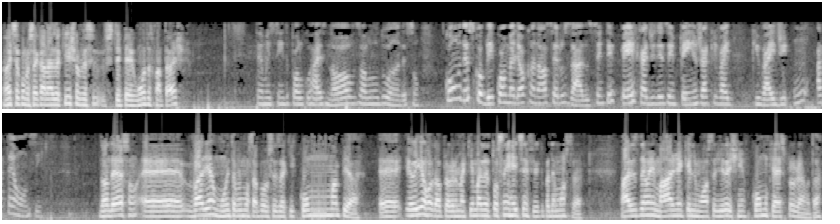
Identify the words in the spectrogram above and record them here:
Antes de eu começar canais aqui, deixa eu ver se, se tem perguntas com a Tati. Temos sim do Paulo Currais Novos, aluno do Anderson. Como descobrir qual o melhor canal a ser usado, sem ter perca de desempenho, já que vai, que vai de 1 até 11? Do Anderson, é, varia muito, eu vou mostrar para vocês aqui como mapear. É, eu ia rodar o programa aqui, mas eu estou sem rede sem fio aqui para demonstrar. Mas tem uma imagem que ele mostra direitinho como que é esse programa, tá?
